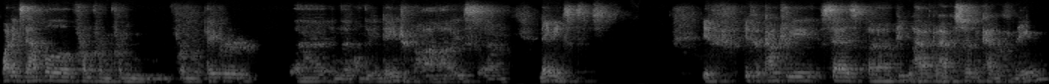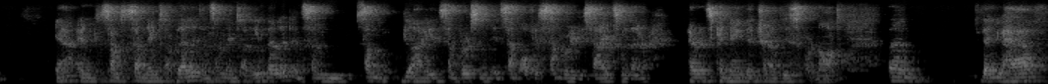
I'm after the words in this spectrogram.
one example from, from, from, from a paper uh, in the, on the endangered Haha is um, naming systems. If, if a country says uh, people have to have a certain kind of name, yeah, and some, some names are valid and some names are invalid, and some, some guy, some person in some office somewhere decides whether parents can name their child this or not, um, then you have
